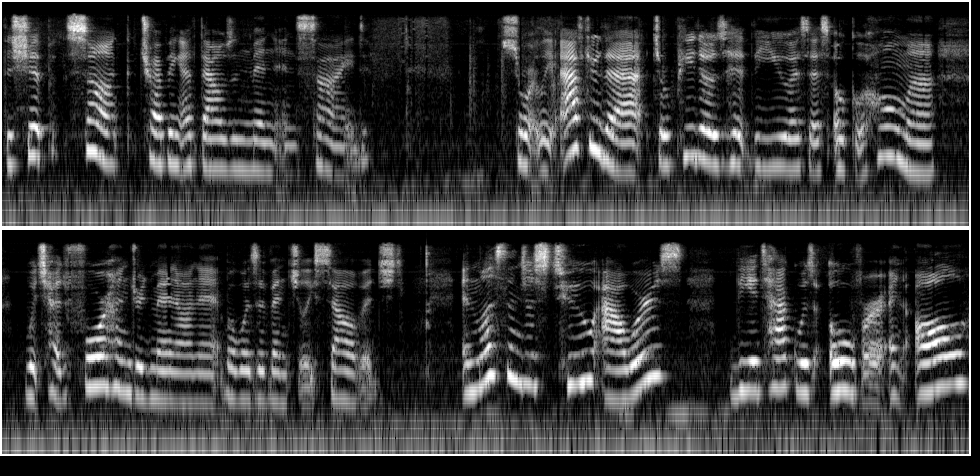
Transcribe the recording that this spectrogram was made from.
The ship sunk, trapping a thousand men inside. Shortly after that, torpedoes hit the USS Oklahoma, which had 400 men on it but was eventually salvaged. In less than just two hours, the attack was over and all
